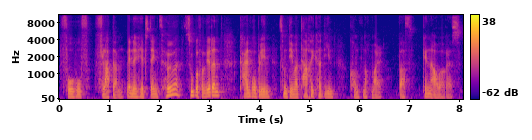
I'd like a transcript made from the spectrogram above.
Vorhof-Flattern. Wenn ihr euch jetzt denkt, super verwirrend, kein Problem, zum Thema Tachykardien kommt nochmal was genaueres.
